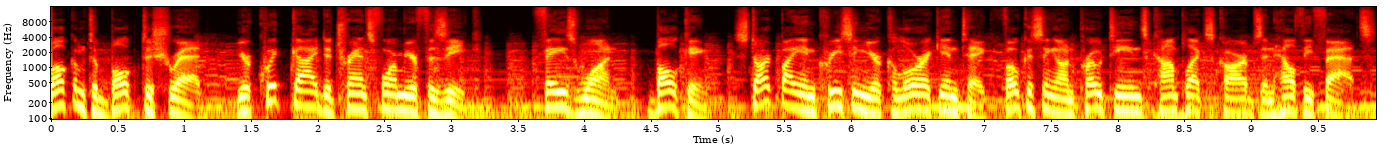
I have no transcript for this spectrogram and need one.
Welcome to Bulk to Shred, your quick guide to transform your physique. Phase 1. Bulking. Start by increasing your caloric intake, focusing on proteins, complex carbs and healthy fats.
